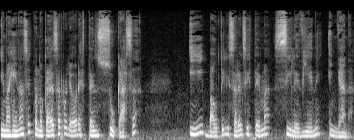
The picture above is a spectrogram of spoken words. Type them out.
imagínense cuando cada desarrollador está en su casa y va a utilizar el sistema si le viene en gana.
